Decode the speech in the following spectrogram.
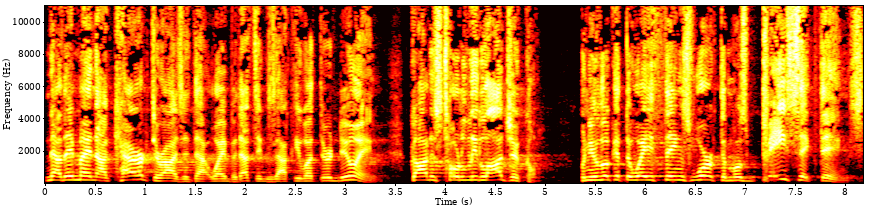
Now they might not characterize it that way, but that's exactly what they're doing. God is totally logical. When you look at the way things work, the most basic things,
